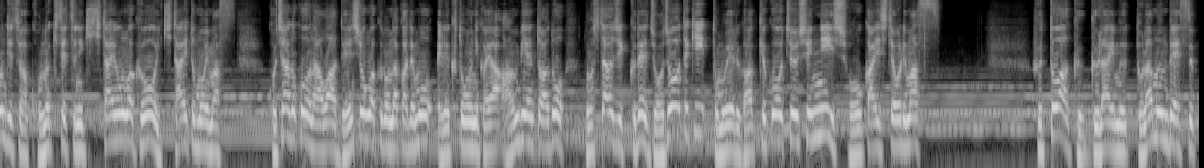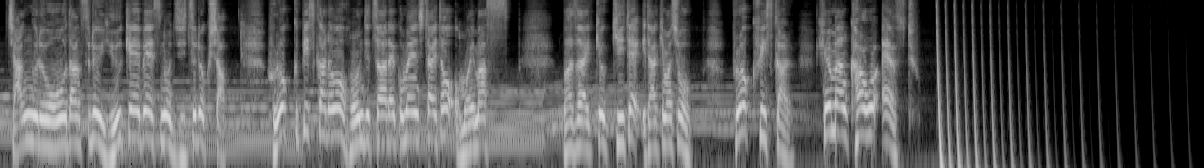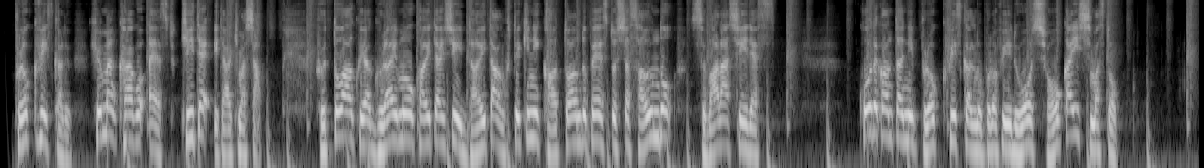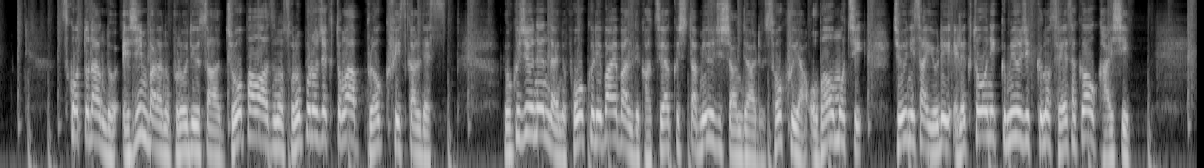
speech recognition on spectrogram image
本日はこの季節に聴きたい音楽をいきたいと思います。こちらのコーナーは電子音楽の中でもエレクトロニカやアンビエントなどノスタルジックで叙情的ともいえる楽曲を中心に紹介しております。フットワーク、グライム、ドラムンベース、ジャングルを横断する UK ベースの実力者、フロックピスカルを本日はレコメンしたいと思います。まずは一曲聴いていただきましょう。プロックフィスカル、Human Carl Est マンカー r エスト。プロックフィスカル、ヒューマンカーゴエスト聞いていただきました。フットワークやグライムを解体し、大胆不敵にカットペーストしたサウンド、素晴らしいです。ここで簡単にプロックフィスカルのプロフィールを紹介しますと、スコットランドエジンバラのプロデューサー、ジョー・パワーズのソロプロジェクトがプロックフィスカルです。60年代のフォークリバイバルで活躍したミュージシャンである祖父やおばを持ち、12歳よりエレクトロニックミュージックの制作を開始。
